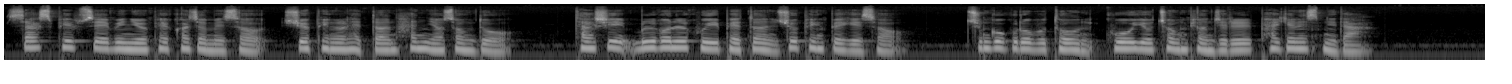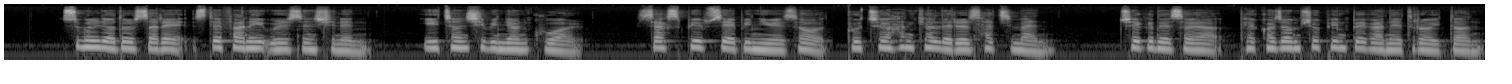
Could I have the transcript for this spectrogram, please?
삭스핍스 에비뉴 백화점에서 쇼핑을 했던 한 여성도 당시 물건을 구입했던 쇼핑백에서 중국으로부터 온 구호 요청 편지를 발견했습니다. 28살의 스테파니 윌슨 씨는 2012년 9월 삭스 피프스 애비뉴에서 부츠 한 켤레를 샀지만 최근에서야 백화점 쇼핑백 안에 들어있던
